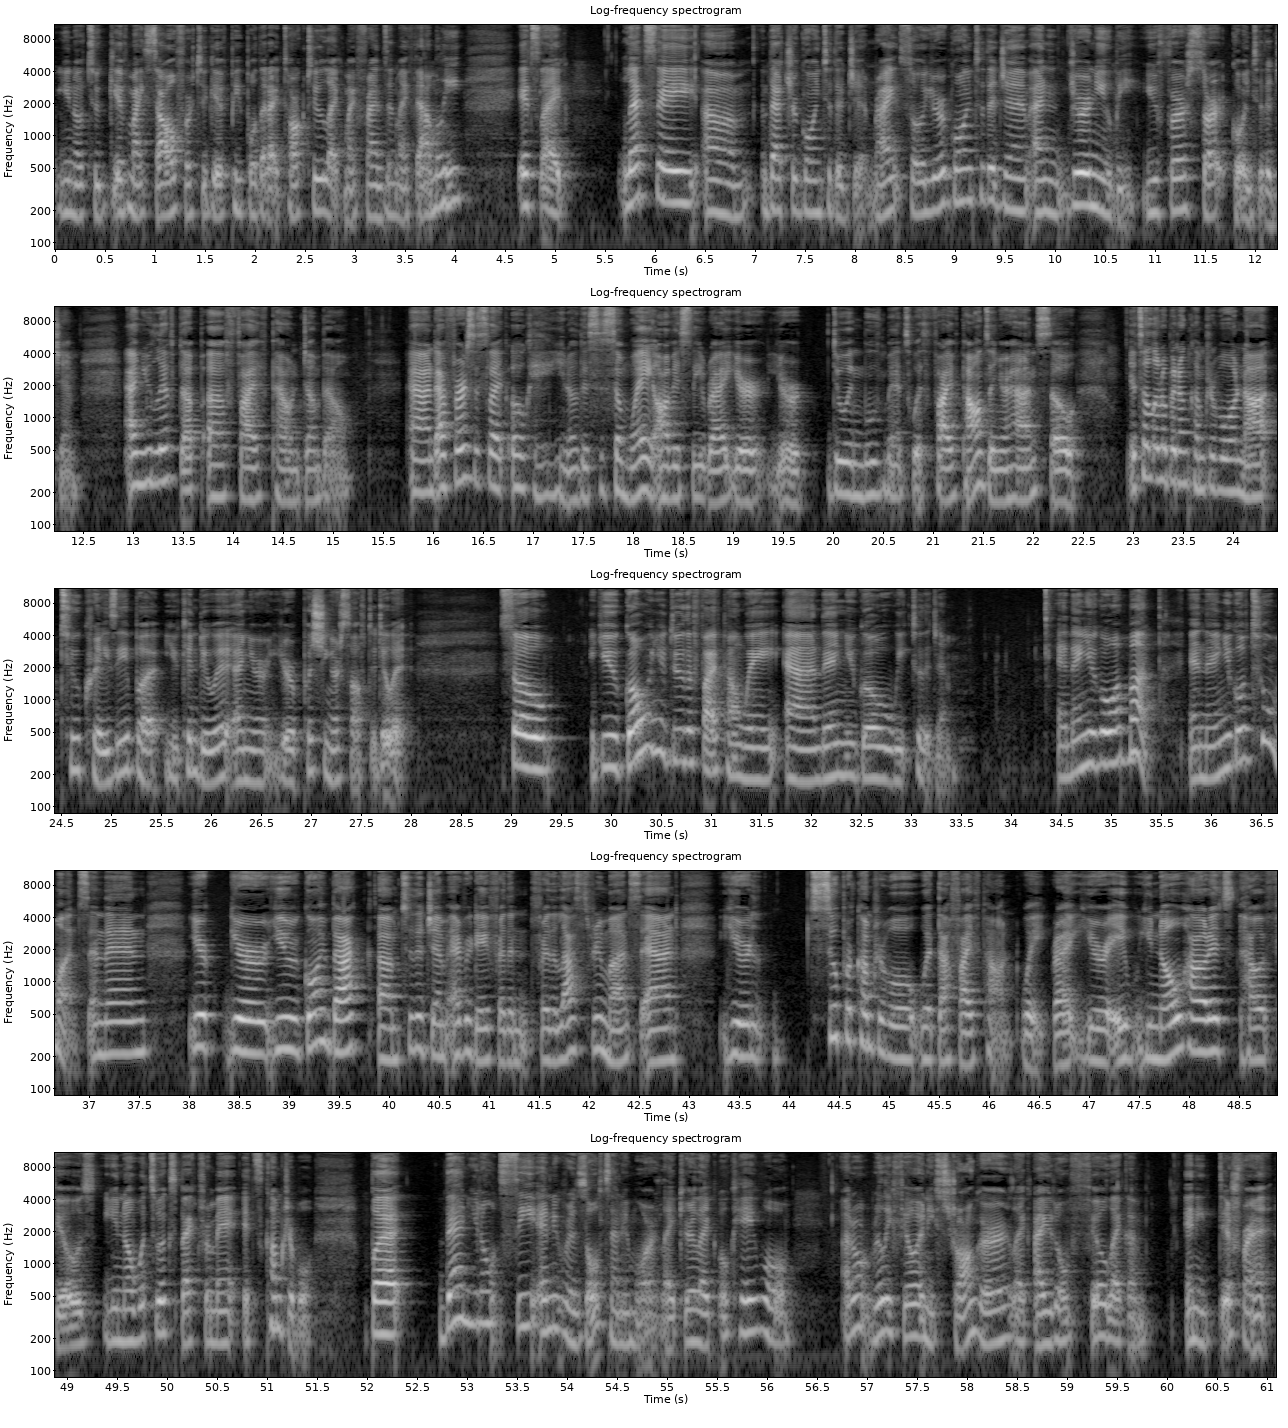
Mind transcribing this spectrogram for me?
you know to give myself or to give people that i talk to like my friends and my family. It's like let's say um, that you're going to the gym, right? So you're going to the gym and you're a newbie. You first start going to the gym and you lift up a five pound dumbbell. And at first it's like, okay, you know, this is some way, obviously, right? You're you're doing movements with five pounds in your hands. So it's a little bit uncomfortable, not too crazy, but you can do it and you're you're pushing yourself to do it. So you go and you do the five pound weight and then you go a week to the gym and then you go a month and then you go two months and then you're you're you're going back um, to the gym every day for the for the last three months and you're super comfortable with that five pound weight right? You're able you know how it's how it feels you know what to expect from it it's comfortable. But then you don't see any results anymore. Like you're like okay well i don't really feel any stronger. Like i don't feel like i'm any different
